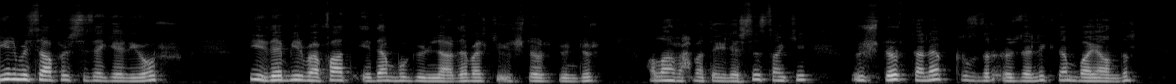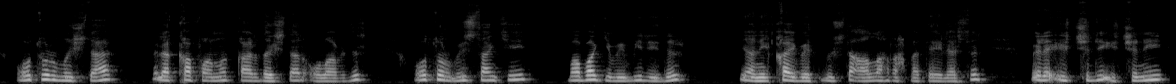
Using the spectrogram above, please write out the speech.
Bir misafir size geliyor. Bir de bir vefat eden bu günlerde belki 3-4 gündür. Allah rahmet eylesin. Sanki 3-4 tane kızdır özellikle bayandır. Oturmuş da böyle kafanı kardeşler olabilir. Oturmuş sanki baba gibi biridir. Yani kaybetmiş de Allah rahmet eylesin. Böyle içini içini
